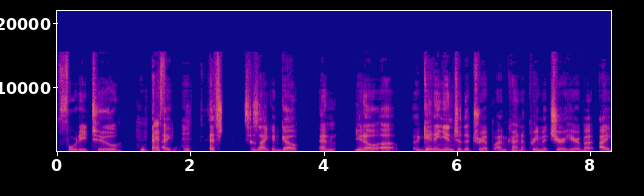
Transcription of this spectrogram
forty two. Fast as I could go, and you know, uh, getting into the trip, I'm kind of premature here, but I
